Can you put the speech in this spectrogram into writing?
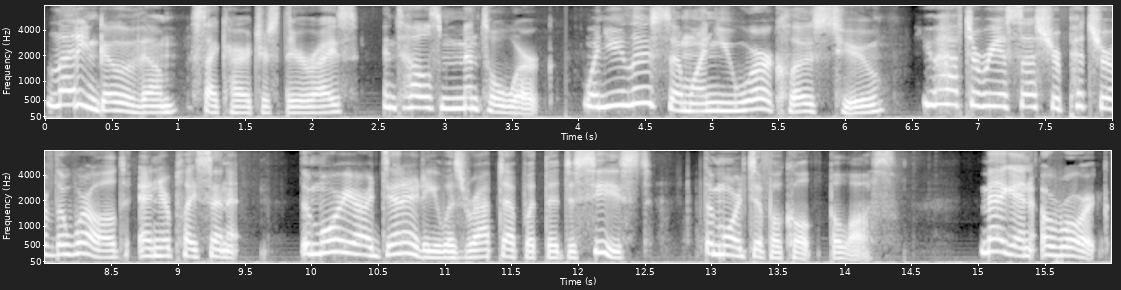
Letting go of them, psychiatrists theorize, entails mental work. When you lose someone you were close to, you have to reassess your picture of the world and your place in it. The more your identity was wrapped up with the deceased, the more difficult the loss. Meghan O'Rourke.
